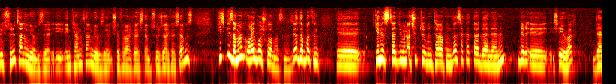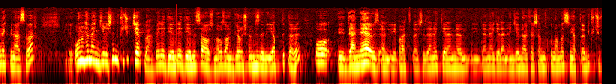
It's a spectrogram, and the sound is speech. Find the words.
lüksünü tanımıyor bize, e, imkanı tanımıyor bize şoför arkadaşlarımız, sürücü arkadaşlarımız. Hiçbir zaman orayı boş bulamazsınız. Ya da bakın e, gene stadyumun açık tribün tarafında Sakatlar Derneği'nin bir e, şeyi var, dernek binası var. E, Onun hemen girişinde bir küçük cep var. Belediye, belediyenin sağ olsunlar o zaman görüşmemizle bir yaptıkları o e, derneğe özel bıraktılar işte dernek gelenlerin e, derneğe gelen engelli arkadaşlarımız kullanması için yaptıkları bir küçük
